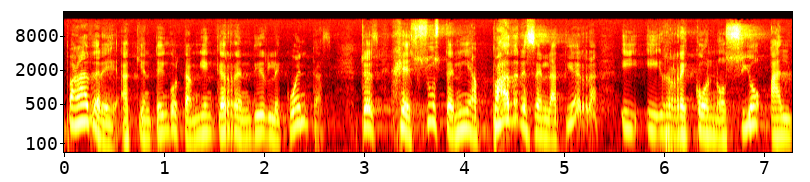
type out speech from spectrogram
padre a quien tengo también que rendirle cuentas. Entonces Jesús tenía padres en la tierra y, reconoció al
